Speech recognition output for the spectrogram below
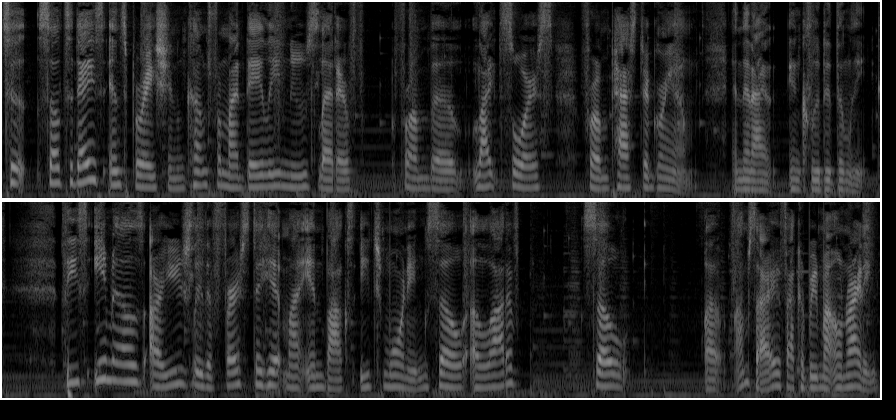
To, so today's inspiration comes from my daily newsletter from the light source from Pastor Graham, and then I included the link. These emails are usually the first to hit my inbox each morning, so a lot of so uh, I'm sorry if I could read my own writing.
